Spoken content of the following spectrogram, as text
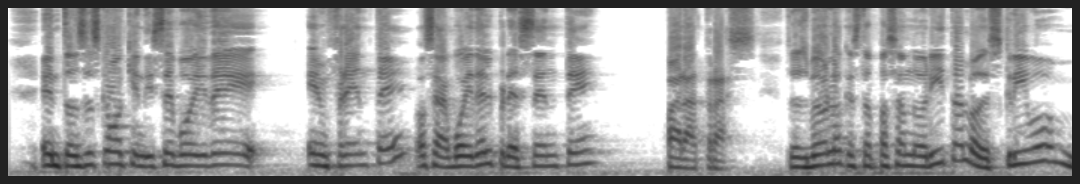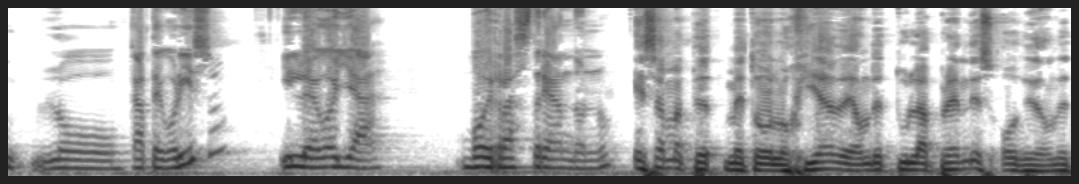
Entonces, como quien dice, voy de enfrente, o sea, voy del presente para atrás. Entonces veo lo que está pasando ahorita, lo describo, lo categorizo y luego ya voy rastreando, ¿no? Esa metodología, ¿de dónde tú la aprendes o de dónde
